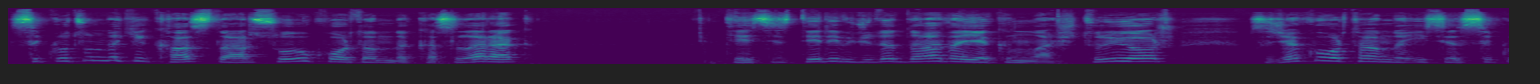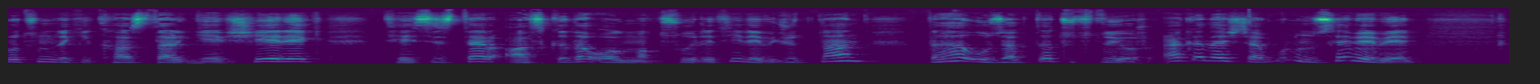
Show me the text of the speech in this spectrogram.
Skrotumdaki kaslar soğuk ortamda kasılarak testisleri vücuda daha da yakınlaştırıyor. Sıcak ortamda ise skrotumdaki kaslar gevşeyerek testisler askıda olmak suretiyle vücuttan daha uzakta tutuluyor. Arkadaşlar bunun sebebi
